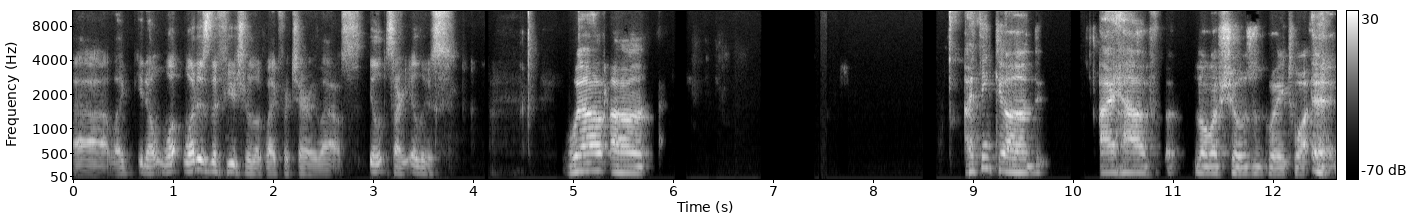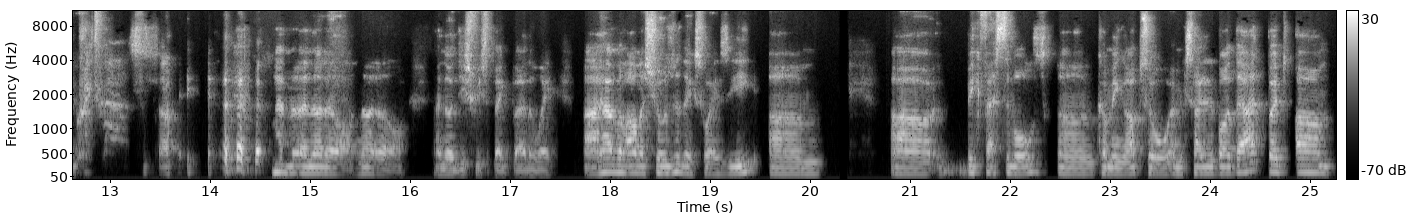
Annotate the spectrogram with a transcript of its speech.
Uh, like, you know, what, what does the future look like for Terry Laus? Il, sorry, Ilus. Well, uh, I think uh, I have a lot of shows with Great. Uh, great, sorry, not at all, not at all. I know disrespect, by the way. I have a lot of shows with XYZ. Um, uh, big festivals uh, coming up, so I'm excited about that. But um,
